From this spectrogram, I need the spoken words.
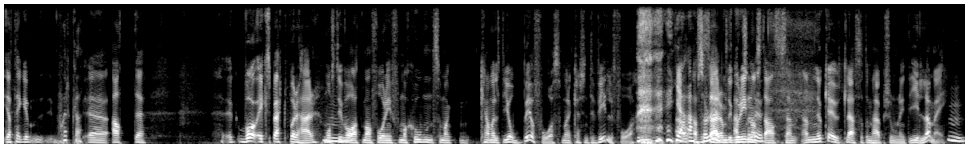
Jag tänker självklart. att vara expert på det här måste ju Mm. vara att man får information som man kan vara lite jobbig att få, som man kanske inte vill få. ja, alltså absolut. så här, om du går in absolut. någonstans och sen, nu kan jag utläsa att de här personerna inte gillar mig. Mm.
